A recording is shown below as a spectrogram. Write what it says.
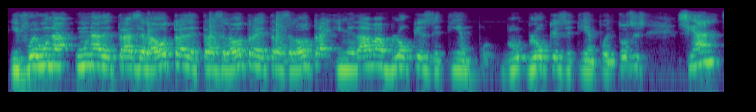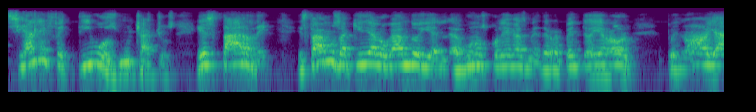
Y fue una, una detrás de la otra, detrás de la otra, detrás de la otra, y me daba bloques de tiempo, bloques de tiempo. Entonces, sean efectivos, muchachos. Es tarde. Estábamos aquí dialogando y algunos colegas me, de repente, oye, Raúl, pues no, ya,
